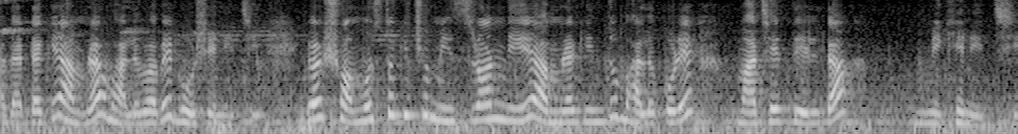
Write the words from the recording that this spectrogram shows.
আদাটাকে আমরা ভালোভাবে ঘষে নিচ্ছি। এবার সমস্ত কিছু মিশ্রণ দিয়ে আমরা কিন্তু ভালো করে মাছের তেলটা মেখে নিচ্ছি।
